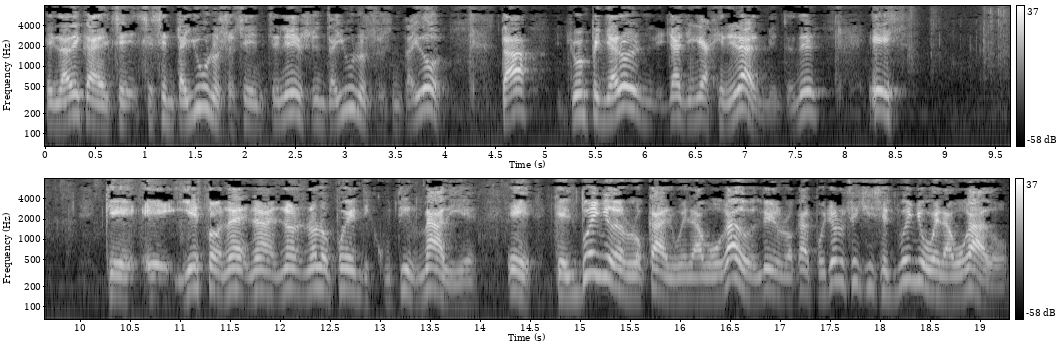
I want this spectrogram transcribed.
en la década del 61, 61, 62. ¿Está? Yo en Peñarol ya llegué a general, ¿me entendés? Es que, eh, y esto no, no lo pueden discutir nadie, es que el dueño del local o el abogado del dueño del local, pues yo no sé si es el dueño o el abogado,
